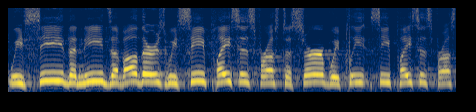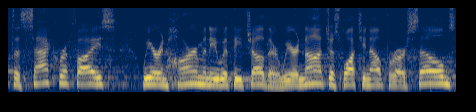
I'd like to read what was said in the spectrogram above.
we see the needs of others, we see places for us to serve, we ple- see places for us to sacrifice. We are in harmony with each other. We are not just watching out for ourselves,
